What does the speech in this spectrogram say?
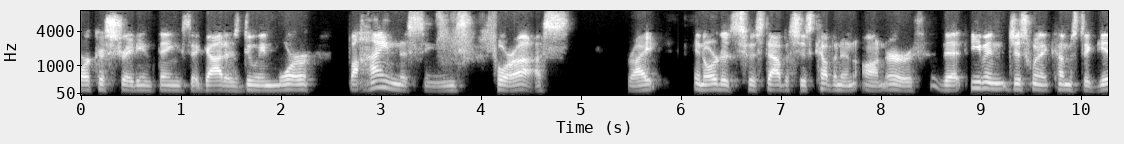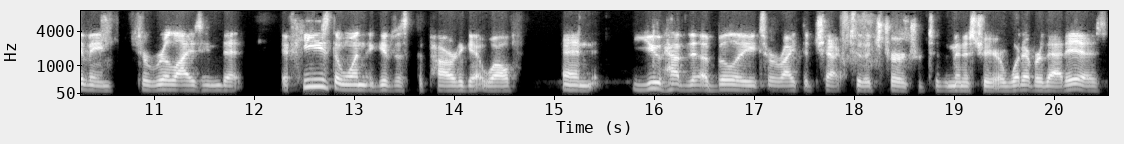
orchestrating things that God is doing more behind the scenes for us, right? In order to establish his covenant on earth, that even just when it comes to giving, to realizing that if he's the one that gives us the power to get wealth and you have the ability to write the check to the church or to the ministry or whatever that is,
